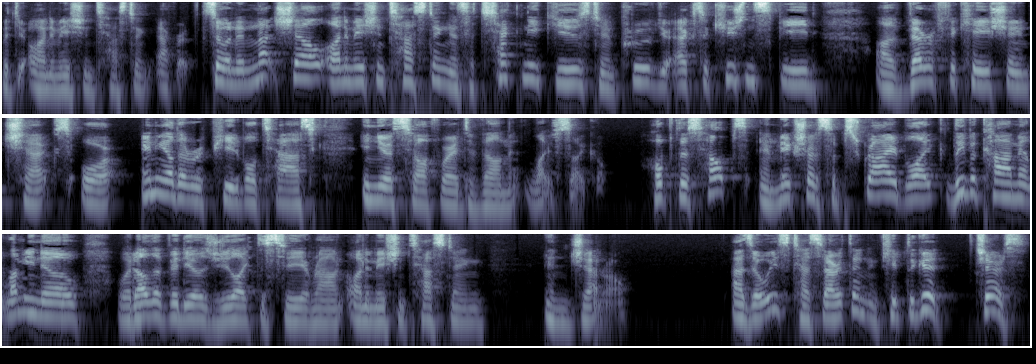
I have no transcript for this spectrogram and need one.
with your automation testing efforts. So in a nutshell, automation testing is a technique used to improve your execution speed of verification checks or any other repeatable task in your software development lifecycle. Hope this helps and make sure to subscribe, like, leave a comment, let me know what other videos you'd like to see around automation testing in general. As always, test everything and keep the good. Cheers.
